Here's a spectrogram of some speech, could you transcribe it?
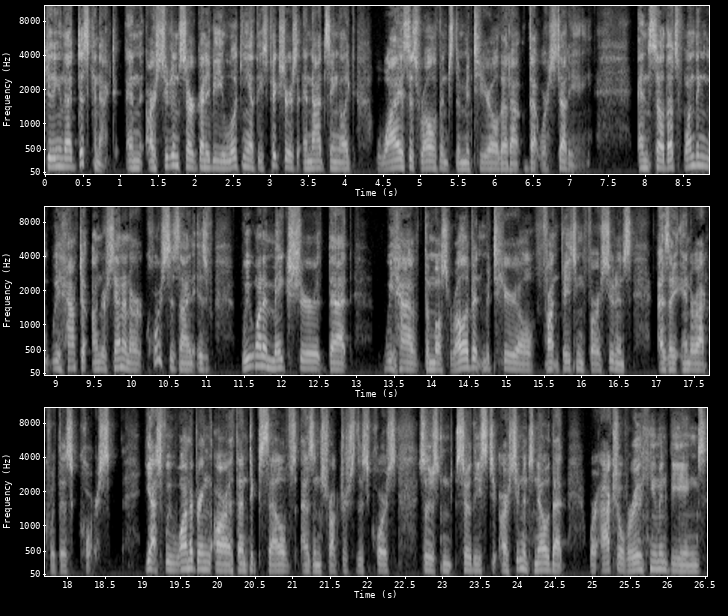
getting that disconnect and our students are going to be looking at these pictures and not saying like why is this relevant to the material that uh, that we're studying? And so that's one thing we have to understand in our course design is we want to make sure that we have the most relevant material front facing for our students as they interact with this course. Yes, we want to bring our authentic selves as instructors to this course so so these our students know that we're actual real human beings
